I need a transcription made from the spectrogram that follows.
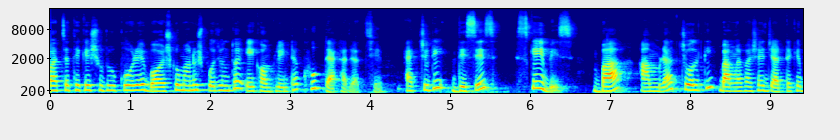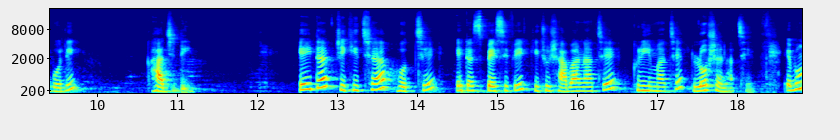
বাচ্চা থেকে শুরু করে বয়স্ক মানুষ পর্যন্ত এই কমপ্লেনটা খুব দেখা যাচ্ছে। অ্যাকচুয়ালি দিস ইজ স্কেবিস বা আমরা চলতি বাংলা ভাষায় যারটাকে বলি খাজডি এইটার চিকিৎসা হচ্ছে, এটা স্পেসিফিক কিছু সাবান আছে ক্রিম আছে লোশন আছে এবং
